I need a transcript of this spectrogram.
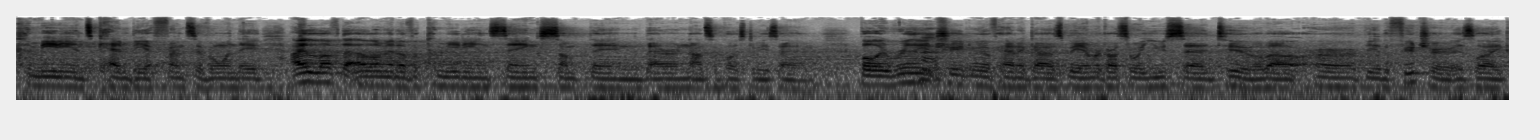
comedians can be offensive and when they. I love the element of a comedian saying something they're not supposed to be saying. But what really intrigued me with Hannah Gadsby in regards to what you said too about her being the future is like.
